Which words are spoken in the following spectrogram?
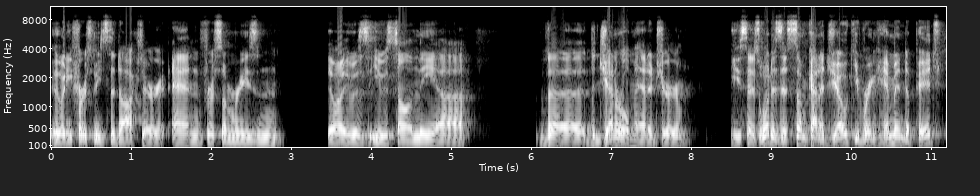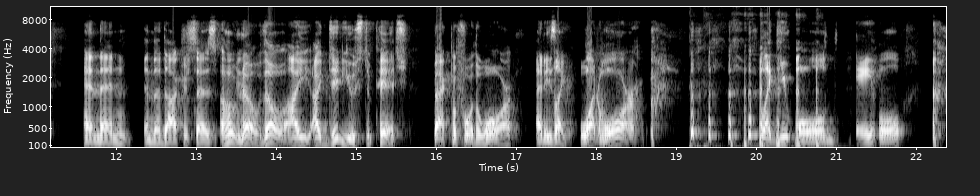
when he first meets the doctor and for some reason oh, he was he was telling the uh the the general manager he says what is this some kind of joke you bring him into pitch and then and the doctor says oh no though i i did used to pitch back before the war and he's like what war like you old a-hole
